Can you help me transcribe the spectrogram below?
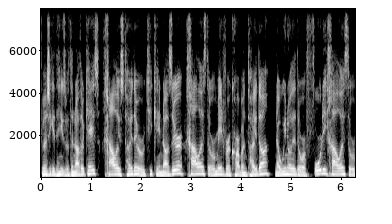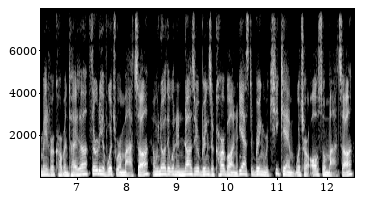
The Mishnah continues with another case: chalos taida or kike nazir, chalos that were made for a korban taida. Now we know that there were forty chalos that were made for a korban taida, thirty of which were matzah, and we know that when a nazir brings a korban, he has to bring rikikim, which are also matzah.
